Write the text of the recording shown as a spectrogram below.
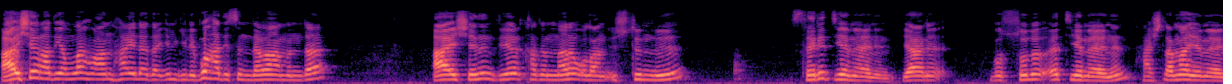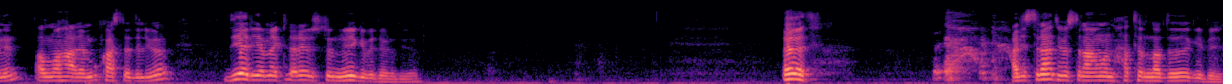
Ayşe radıyallahu anha ile de ilgili bu hadisin devamında Ayşe'nin diğer kadınlara olan üstünlüğü serit yemeğinin yani bu sulu et yemeğinin, haşlama yemeğinin Allah alem bu kastediliyor. Diğer yemeklere üstünlüğü gibidir diyor. Evet. Aleyhisselatü Vesselam'ın hatırladığı gibi,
